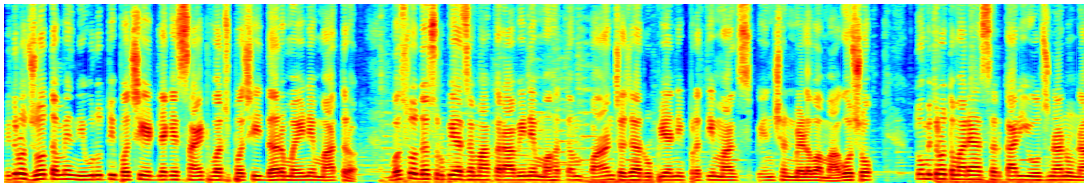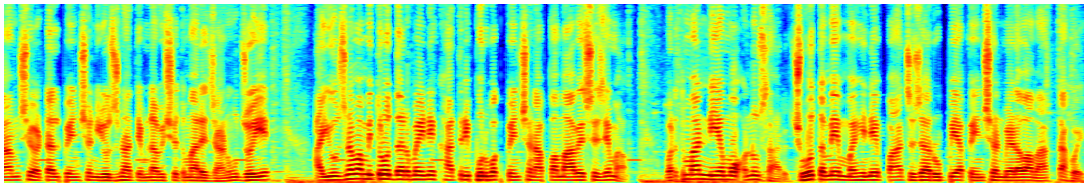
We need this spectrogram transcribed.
મિત્રો, જો તમે નિવૃત્તિ પછી, એટલે કે સાઠ વર્ષ પછી, દર મહિને માત્ર બસો દસ રૂપિયા જમા કરાવીને મહત્તમ પાંચ હજાર રૂપિયાની પ્રતિ માસ પેન્શન મેળવવા માગો છો, તો મિત્રો, તમારે આ સરકારી યોજનાનું નામ છે અટલ પેન્શન યોજના. તેમના વિશે તમારે જાણવું જોઈએ. આ યોજનામાં મિત્રો, દર મહિને ખાતરીપૂર્વક પેન્શન આપવામાં આવે છે, જેમાં વર્તમાન નિયમો અનુસાર જો તમે મહિને પાંચ હજાર રૂપિયા પેન્શન મેળવવા માંગતા હોય,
